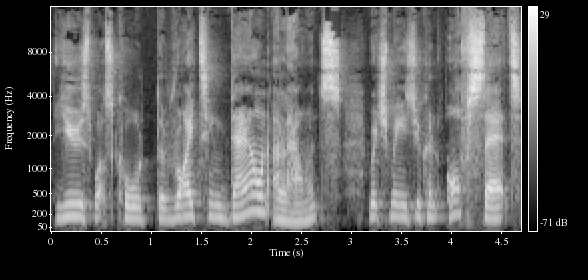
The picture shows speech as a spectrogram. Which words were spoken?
use what's called the writing down allowance, which means you can offset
